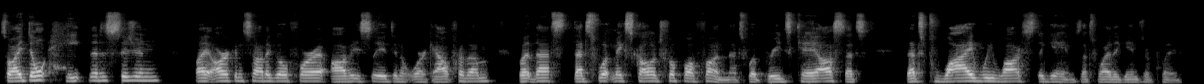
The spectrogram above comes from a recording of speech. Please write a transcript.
So I don't hate the decision by Arkansas to go for it. Obviously, it didn't work out for them, but that's that's what makes college football fun. That's what breeds chaos. That's that's why we watch the games. That's why the games are played.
